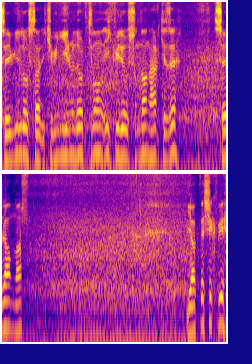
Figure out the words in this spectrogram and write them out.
Sevgili dostlar 2024 yılının ilk videosundan herkese selamlar. Yaklaşık bir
